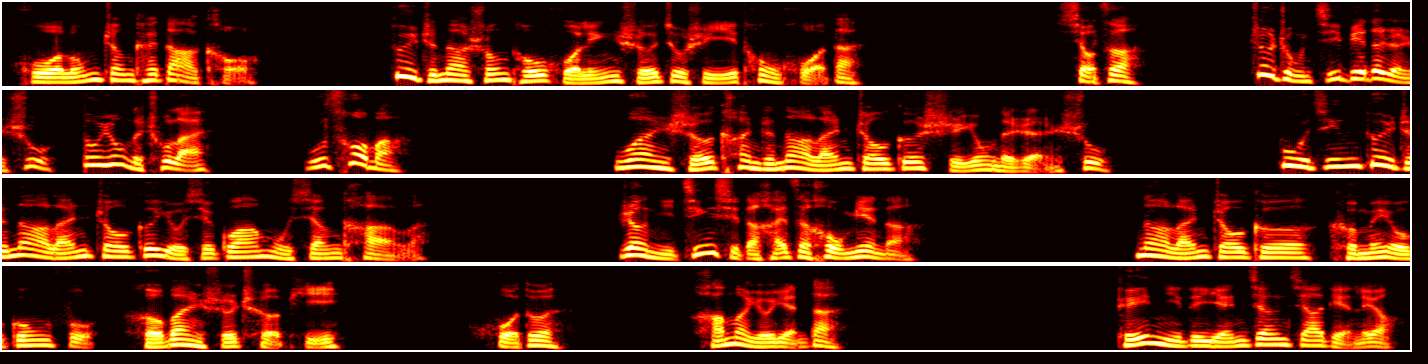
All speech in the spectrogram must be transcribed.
火龙张开大口，对着那双头火灵蛇就是一通火弹。小子，这种级别的忍术都用得出来，不错嘛！万蛇看着纳兰朝歌使用的忍术，不禁对着纳兰朝歌有些刮目相看了。让你惊喜的还在后面呢。纳兰朝歌可没有功夫和万蛇扯皮。火遁，蛤蟆油盐弹，给你的岩浆加点料。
